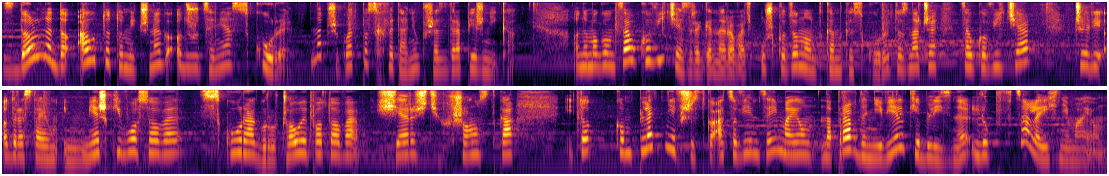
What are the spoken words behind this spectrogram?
zdolne do autotomicznego odrzucenia skóry, na przykład po schwytaniu przez drapieżnika. One mogą całkowicie zregenerować uszkodzoną tkankę skóry, to znaczy całkowicie, czyli odrastają im mieszki włosowe, skóra, gruczoły potowe, sierść, chrząstka i to kompletnie wszystko, a co więcej, mają naprawdę niewielkie blizny lub wcale ich nie mają.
